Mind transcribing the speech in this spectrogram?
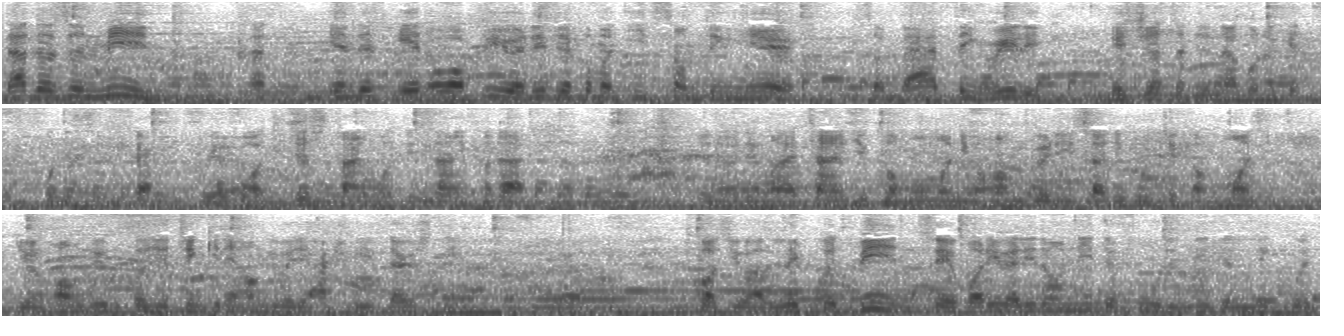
That doesn't mean that in this eight hour period, if you come and eat something here, it's a bad thing really. It's just that they're not gonna get the fullest effect because this time was designed for that. You know, there are times you come home and you're hungry you decide to go take a munch. You're hungry because you're thinking you're hungry but you're actually thirsty. Because you're a liquid being, so your body really don't need the food, it needs the liquid.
